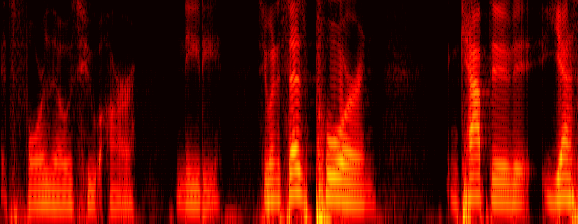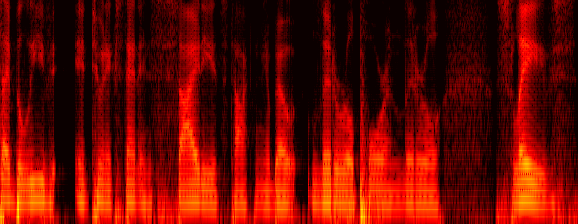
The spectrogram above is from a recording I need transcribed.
It's for those who are needy. See, when it says poor and, and captive, it, yes, I believe it, to an extent in society it's talking about literal poor and literal slaves.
